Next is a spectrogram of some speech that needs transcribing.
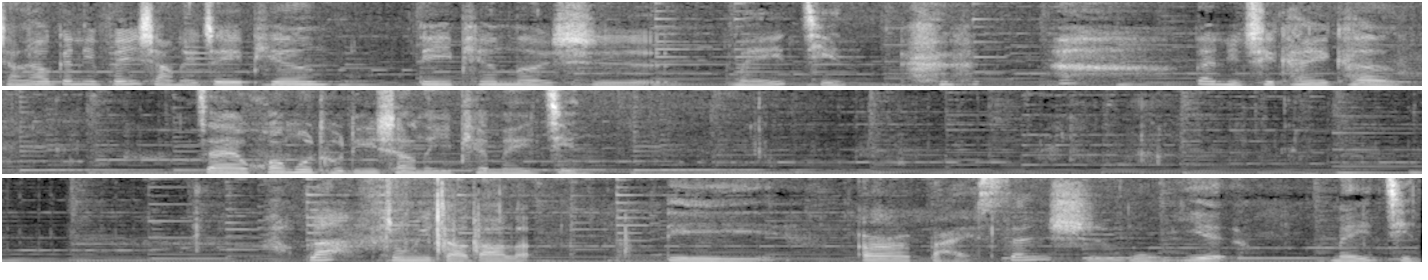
想要跟你分享的这一篇，第一篇呢是美景，带你去看一看，在荒漠土地上的一片美景。好啦终于找到了，第二百三十五页，美景。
